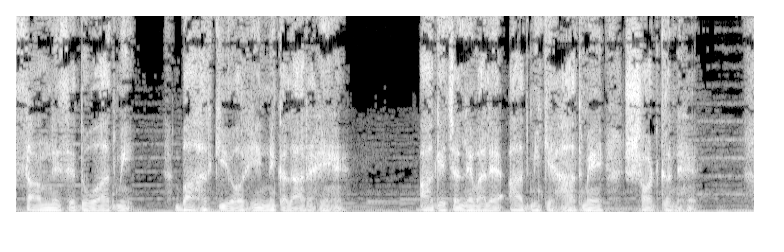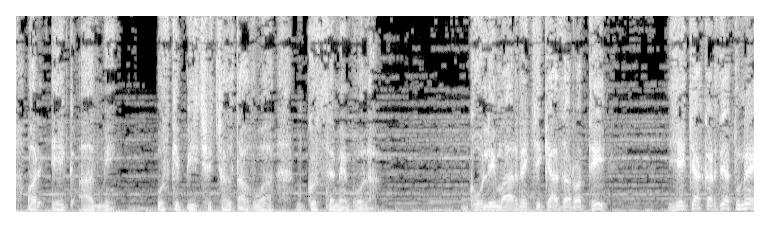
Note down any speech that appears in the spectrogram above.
सामने से दो आदमी बाहर की ओर ही निकल आ रहे हैं। आगे चलने वाले आदमी के हाथ में शॉटगन है और एक आदमी उसके पीछे चलता हुआ गुस्से में बोला, गोली मारने की क्या ज़रूरत थी? ये क्या कर दिया तूने?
